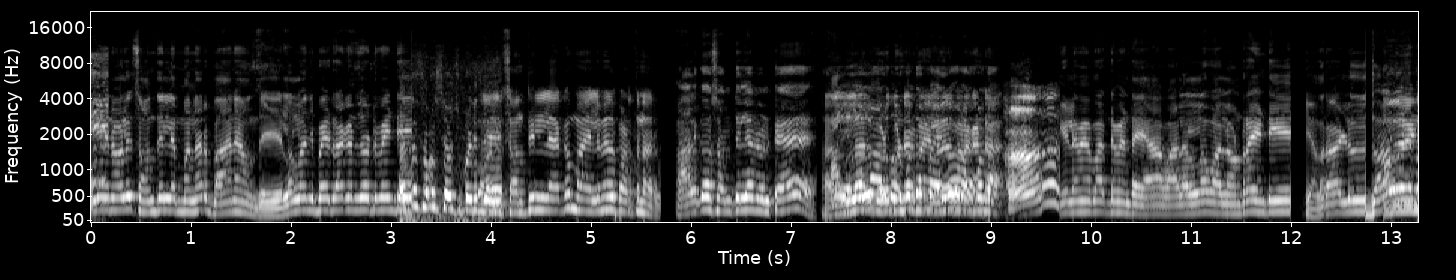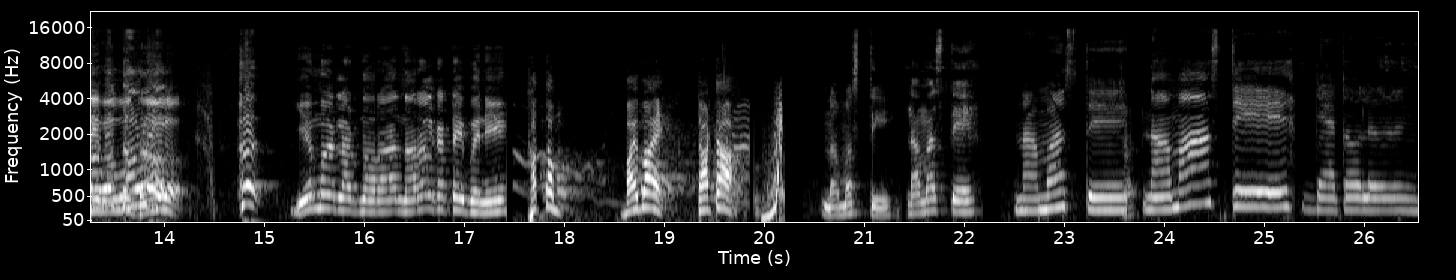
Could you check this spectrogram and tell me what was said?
లేని వాళ్ళు సొంత ఇల్లు ఇమ్మన్నారు బానే ఉంది. ఇళ్ళలోంచి బయట రాకుండా చూడటం ఏంటి? వాళ్ళకి సొంత ఇల్లు లేక మా ఇళ్ళ మీద పడుతున్నారు. వాళ్ళకి సొంత ఇల్లు ఉంటే పడుకుంటారు మా పడకుండా. వీళ్ళ మీద పడటం ఏంటయ్యా? వాళ్ళల్లో వాళ్ళు ఉండరా ఏంటి? ఎవరాళ్ళు? బాబు హ! ఏం మాట్లాడుతున్నారా నరాలు కట్ అయిపోయినాయి. ఖతం. బాయ్ బాయ్ టాటా. నమస్తే. నమస్తే. నమస్తే. డేటోలరింగ్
